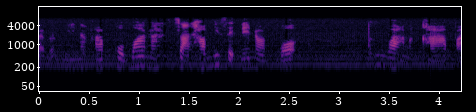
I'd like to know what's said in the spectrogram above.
่แบบนี้นะครับ ผมว่านะจะทำไม่เสร็จแน่นอนเพราะเพิ่งวางหลังคาไป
